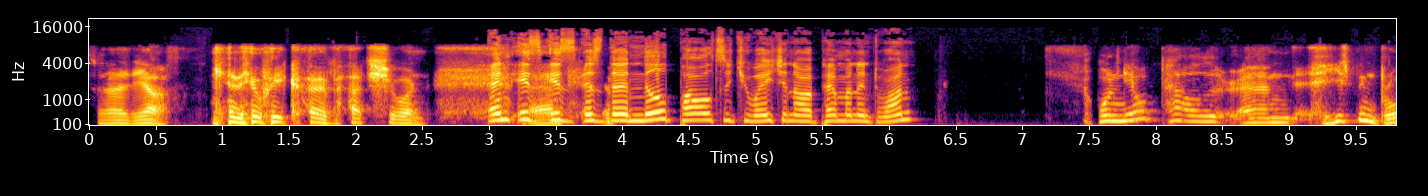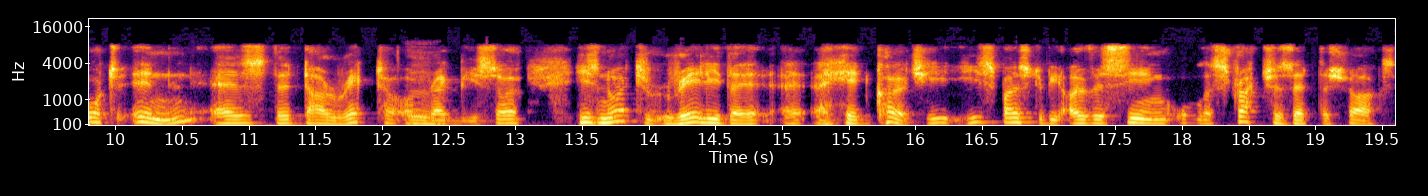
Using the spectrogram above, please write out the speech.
So, yeah, there we go about Sean. And is, uh, is, is the Neil Powell situation now a permanent one? Well, Neil Powell, um, he's been brought in as the director of mm. rugby, so he's not really the a, a head coach. He he's supposed to be overseeing all the structures at the Sharks,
